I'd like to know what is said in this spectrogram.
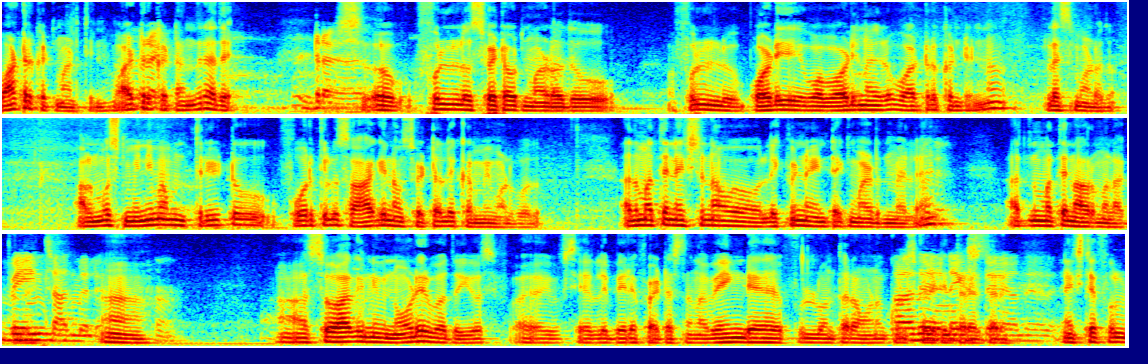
water cut ಮಾಡ್ತೀನಿ. ವಾಟರ್ ಕಟ್ ಅಂದರೆ ಅದೇ ಫುಲ್ ಸ್ವೆಟ್ ಔಟ್ ಮಾಡೋದು ಫುಲ್ ಬಾಡಿ ಬಾಡಿನಲ್ಲಿರೋ ವಾಟರ್ ಕಂಟೆಂಟ್ನ ಲೆಸ್ ಮಾಡೋದು. Almost minimum three to four kilos ಹಾಗೆ ನಾವು ಸ್ವೆಟ್ಟಲ್ಲೇ ಕಮ್ಮಿ ಮಾಡ್ಬೋದು. ಅದು ಮತ್ತೆ ನೆಕ್ಸ್ಟ್ ನಾವು ಲಿಕ್ವಿಡ್ನ ಇಂಟೇಕ್ ಮಾಡಿದ್ಮೇಲೆ ಅದು. ಮತ್ತೆ ನಾರ್ಮಲ್ ಆಗ್ತದೆ. ಹಾಂ. ಸೊ ಹಾಗೆ ನೀವು ನೋಡಿರ್ಬೋದು ಯು ಎಸ್ ಯು ಸಿ ಅಲ್ಲಿ ಬೇರೆ ಫೈಟರ್ಸ್ನೆಲ್ಲ ವೇಯಿಂಗ್ ಡೇ ಫುಲ್ ಒಂಥರ day, ಇರ್ತಾರೆ. ನೆಕ್ಸ್ಟ್ ಡೇ ಫುಲ್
